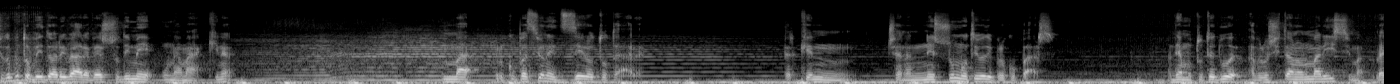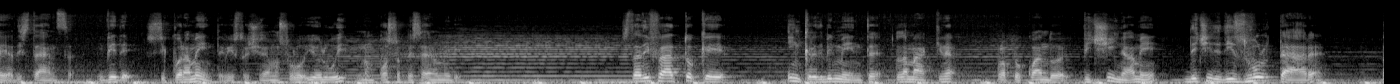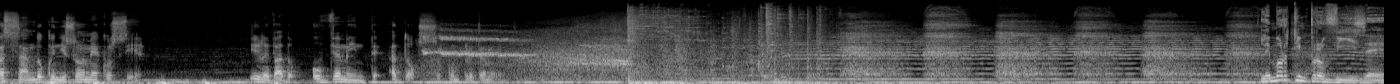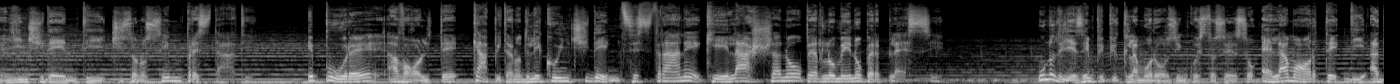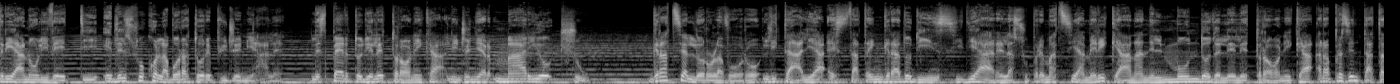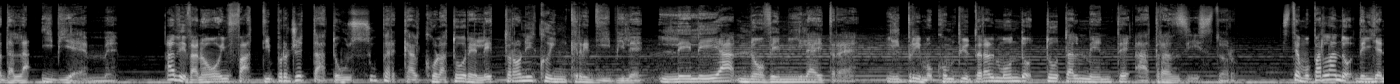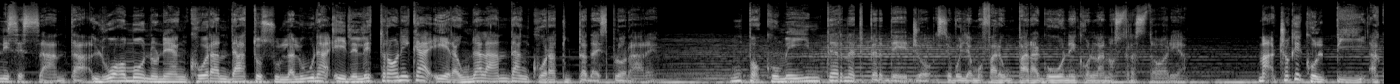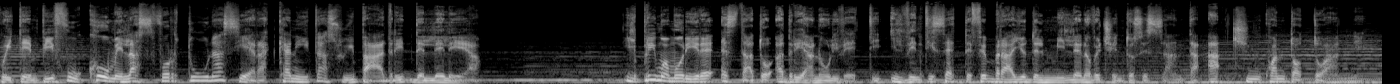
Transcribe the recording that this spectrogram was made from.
certo punto vedo arrivare verso di me una macchina, ma preoccupazione zero totale, perché non c'era nessun motivo di preoccuparsi. Andiamo tutte e due a velocità normalissima, lei a distanza, mi vede sicuramente, visto che ci siamo solo io e lui, non posso pensare non mi vede. Sta di fatto che, incredibilmente, la macchina, proprio quando è vicina a me, decide di svoltare, passando quindi sulla mia corsia. Io le vado ovviamente addosso completamente. Le morti improvvise, gli incidenti ci sono sempre stati. Eppure, a volte, capitano delle coincidenze strane che lasciano perlomeno perplessi. Uno degli esempi più clamorosi in questo senso è la morte di Adriano Olivetti e del suo collaboratore più geniale, l'esperto di elettronica, l'ingegner Mario Chu. Grazie al loro lavoro, l'Italia è stata in grado di insidiare la supremazia americana nel mondo dell'elettronica rappresentata dalla IBM. Avevano infatti progettato un supercalcolatore elettronico incredibile, l'Elea 9003, il primo computer al mondo totalmente a transistor. Stiamo parlando degli anni 60, l'uomo non è ancora andato sulla Luna e l'elettronica era una landa ancora tutta da esplorare un po' come internet per Dejo, se vogliamo fare un paragone con la nostra storia. Ma ciò che colpì a quei tempi fu come la sfortuna si era accanita sui padri dell'Elea. Il primo a morire è stato Adriano Olivetti, il 27 febbraio del 1960, a 58 anni.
